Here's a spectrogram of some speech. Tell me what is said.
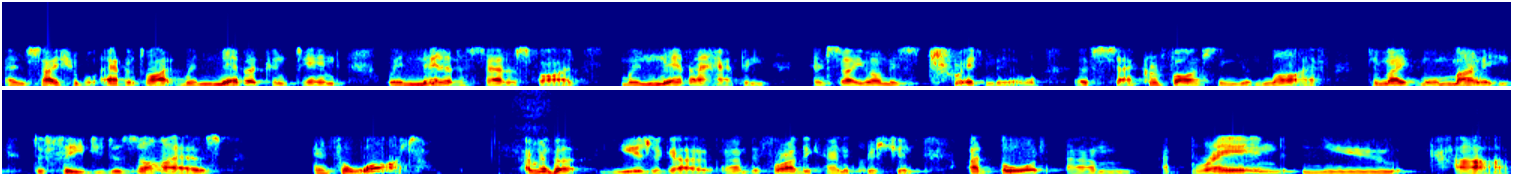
insatiable appetite. We're never content, we're never satisfied, we're never happy, and so you're on this treadmill of sacrificing your life to make more money, to feed your desires, and for what? I remember years ago, uh, before I became a Christian, I bought um, a brand new car.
